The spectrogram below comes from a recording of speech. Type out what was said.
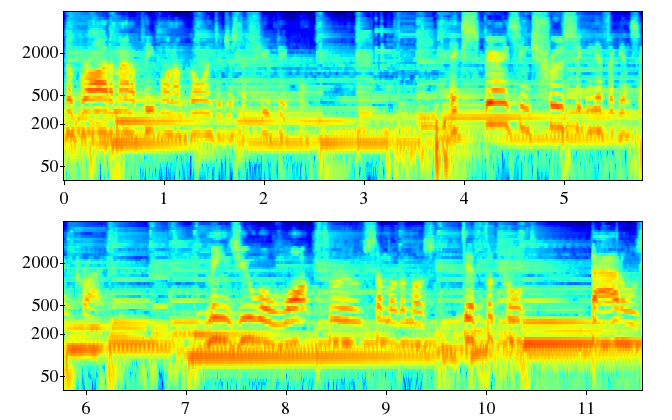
the broad amount of people and I'm going to just a few people. Experiencing true significance in Christ means you will walk through some of the most difficult battles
